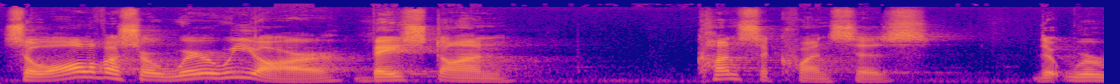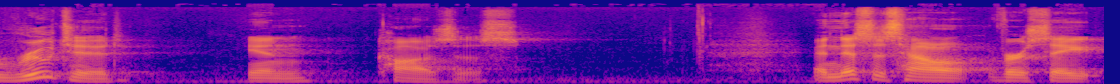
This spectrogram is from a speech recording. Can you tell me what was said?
So all of us are where we are based on consequences that were rooted in causes. And this is how verse 8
